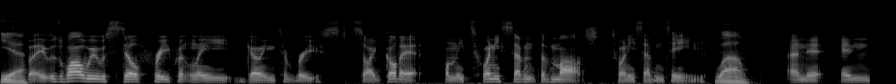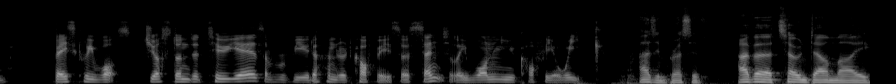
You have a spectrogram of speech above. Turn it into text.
yeah. but it was while we were still frequently going to Roost. So I got it on the 27th of March 2017. Wow. And it, in basically what's just under two years, I've reviewed 100 coffees. So essentially one new coffee a week. That's impressive. I've uh, toned down my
